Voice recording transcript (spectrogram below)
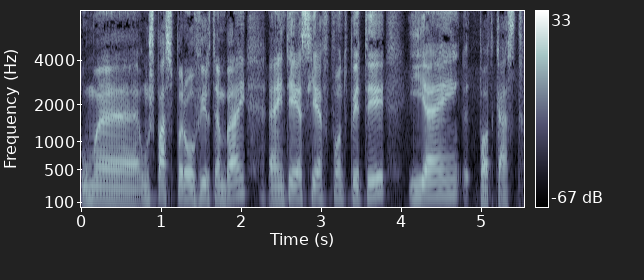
um espaço para ouvir também em tsf.pt e em podcast.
